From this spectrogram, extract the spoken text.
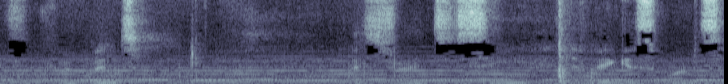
Of equipment. Let's try to see the biggest ones.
